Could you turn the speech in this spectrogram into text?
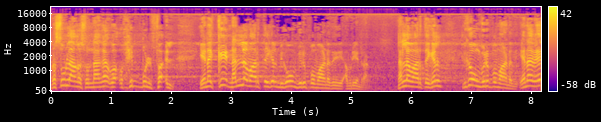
ரசூல்லா அவங்க சொன்னாங்க எனக்கு நல்ல வார்த்தைகள் மிகவும் விருப்பமானது அப்படின்றாங்க. நல்ல வார்த்தைகள் மிகவும் விருப்பமானது. எனவே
